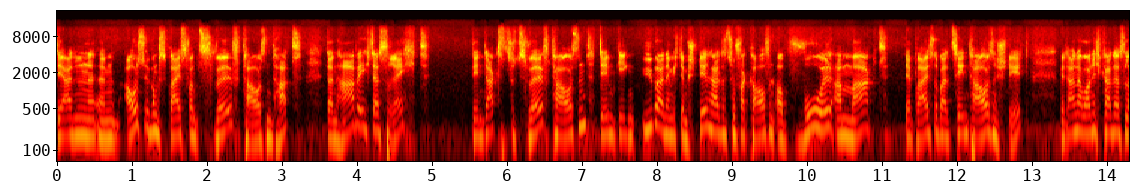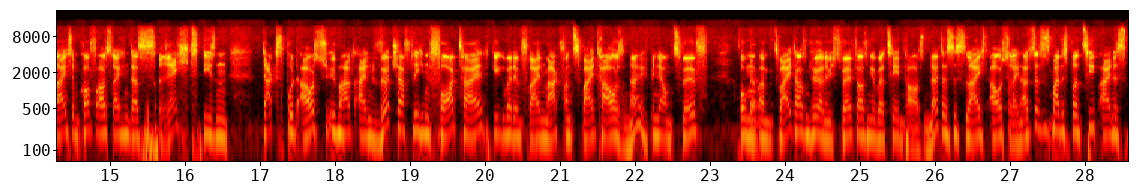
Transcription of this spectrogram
der einen, einen Ausübungspreis von 12.000 hat. Dann habe ich das Recht, den DAX zu 12.000 dem gegenüber, nämlich dem Stillhalter, zu verkaufen, obwohl am Markt der Preis nur bei 10.000 steht. Mit anderen Worten, ich kann das leicht im Kopf ausrechnen. Das Recht, diesen DAX-Put auszuüben, hat einen wirtschaftlichen Vorteil gegenüber dem freien Markt von 2.000. Ne? Ich bin ja um 12 um, um 2000 höher, nämlich 12.000 über 10.000. Ne? Das ist leicht auszurechnen. Also das ist mal das Prinzip eines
